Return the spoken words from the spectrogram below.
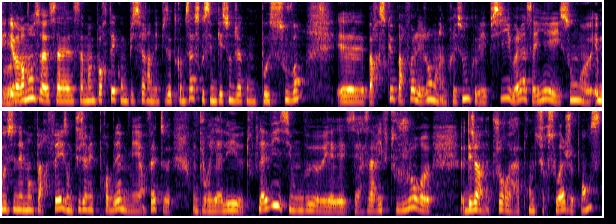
Et vraiment ça, ça, ça m'importait qu'on puisse faire un épisode comme ça parce que c'est une question déjà qu'on me pose souvent parce que parfois les gens ont l'impression que les psys, voilà, ça y est, ils sont émotionnellement parfaits, ils ont plus jamais de problème. Mais en fait, on pourrait y aller toute la vie si on veut. Ça, ça arrive toujours. déjà on a apprendre sur soi, je pense,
